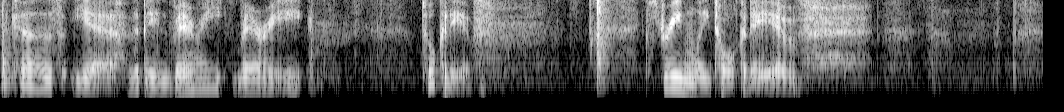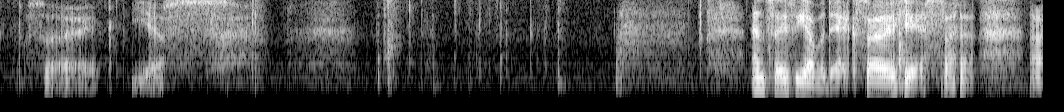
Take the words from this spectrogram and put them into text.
because yeah, they've been very, very talkative, extremely talkative. So yes. And so's the other deck. So yes. Uh,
